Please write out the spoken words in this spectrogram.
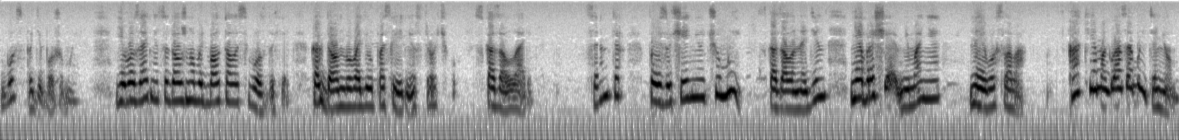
Господи, боже мой! Его задница, должно быть, болталась в воздухе, когда он выводил последнюю строчку, сказал Ларри. Центр по изучению чумы», — сказала Надин, не обращая внимания на его слова. «Как я могла забыть о нем?»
